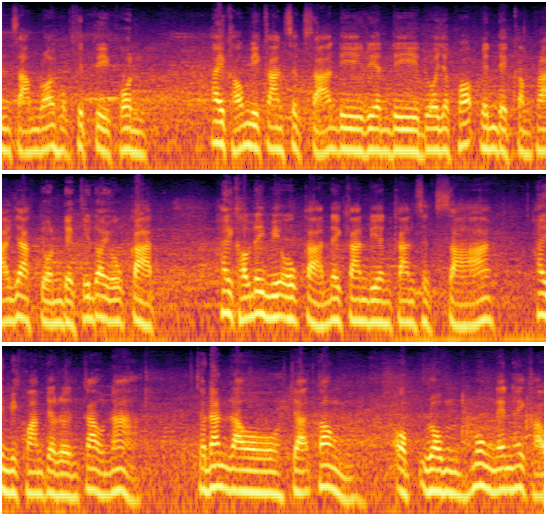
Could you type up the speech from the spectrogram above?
2,364 คน ให้เขามีการศึกษาดีเรียนดี โดยเฉพาะเป็นเด็กกำพร้ายากจน เด็กที่ด้อยโอกาส ให้เขาได้มีโอกาสในการเรียนการศึกษา ให้มีความเจริญก้าวหน้า ฉะนั้นเราจะต้องอบรมมุ่งเน้นให้เขา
